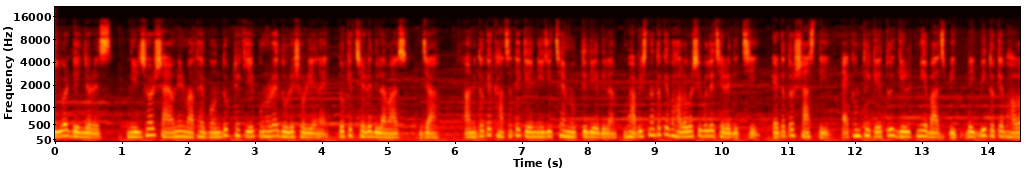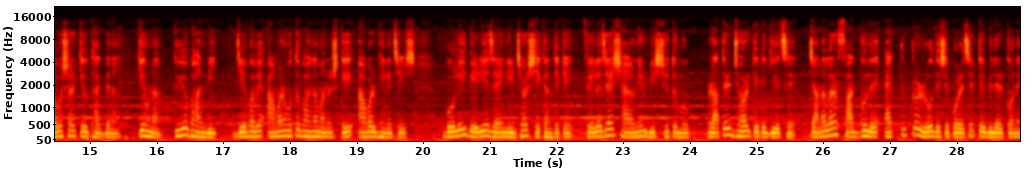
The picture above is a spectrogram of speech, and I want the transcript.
ইউ আর ডেঞ্জারাস নির্ঝর সায়নীর মাথায় বন্দুক ঠেকিয়ে পুনরায় দূরে সরিয়ে নেয়, তোকে ছেড়ে দিলাম আজ, যা। আমি তোকে খাঁচা থেকে নিজ ইচ্ছায় মুক্তি দিয়ে দিলাম। ভাবিস না তোকে ভালোবাসি বলে ছেড়ে দিচ্ছি। এটা তোর শাস্তি। এখন থেকে তুই গিল্ট নিয়ে বাঁচবি। দেখবি তোকে ভালোবাসার কেউ থাকবে না। কেউ না। তুইও ভাঙবি। যেভাবে আমার মতো ভাঙা মানুষকে আবার ভেঙেছিস। বলেই বেরিয়ে যায় নির্ঝর সেখান থেকে। ফেলে যায় সায়নের বিস্মিত মুখ। রাতের ঝড় কেটে গিয়েছে। জানালার ফাঁক গলে এক টুকরো রোদ এসে পড়েছে টেবিলের কোণে।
